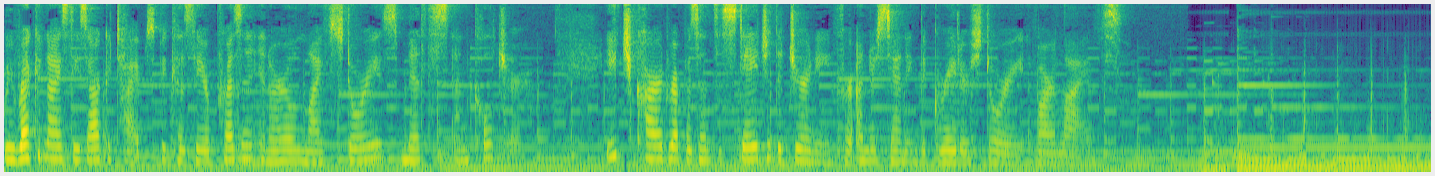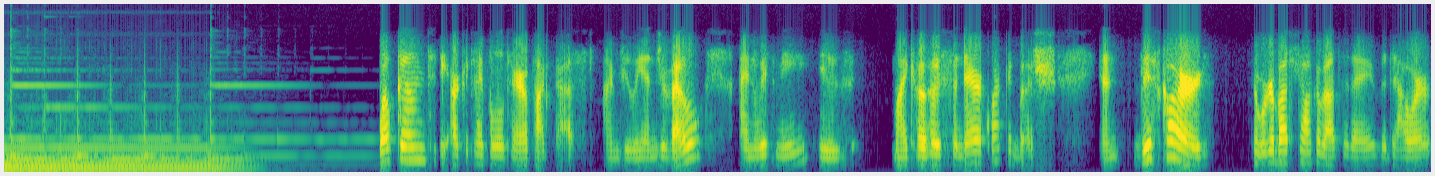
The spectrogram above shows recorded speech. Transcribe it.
We recognize these archetypes because they are present in our own life stories, myths, and culture. Each card represents a stage of the journey for understanding the greater story of our lives. Welcome to the Archetypal Tarot Podcast. I'm Julienne Givot, and with me is my co-host Cyndera Quackenbush. And this card that we're about to talk about today, the Tower,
